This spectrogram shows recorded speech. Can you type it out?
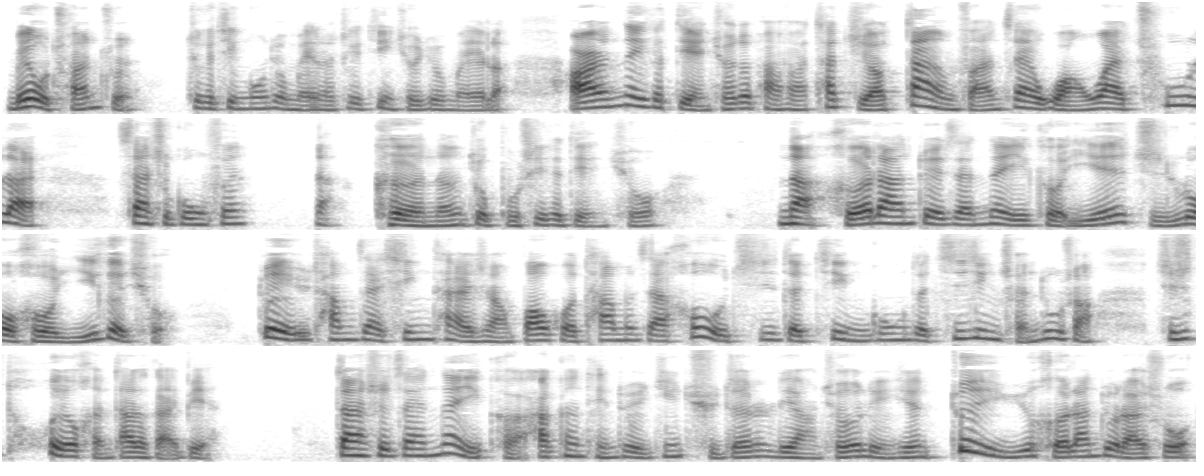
没有传准。这个进攻就没了，这个进球就没了。而那个点球的判罚，他只要但凡再往外出来三十公分，那可能就不是一个点球。那荷兰队在那一刻也只落后一个球，对于他们在心态上，包括他们在后期的进攻的激进程度上，其实都会有很大的改变。但是在那一刻，阿根廷队已经取得了两球领先，对于荷兰队来说，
